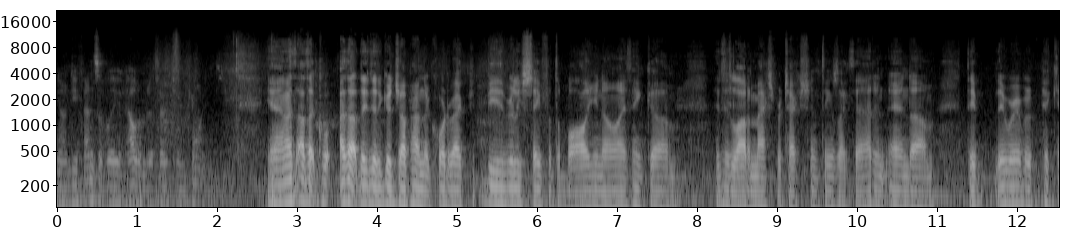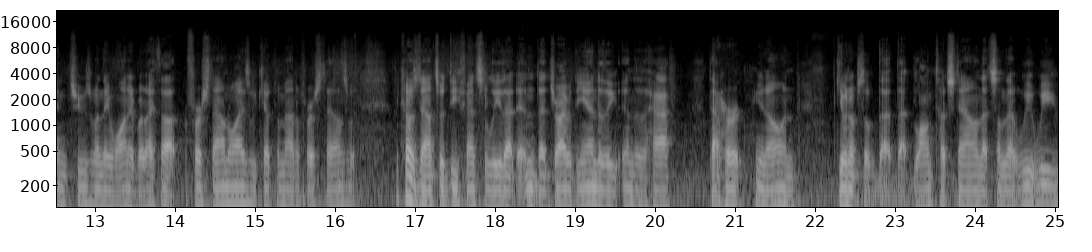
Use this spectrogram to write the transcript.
you know defensively you held them to 13 points. Yeah, and I, th- I thought I thought they did a good job having their quarterback be really safe with the ball. You know, I think um, they did a lot of max protection, things like that, and and um, they they were able to pick and choose when they wanted. But I thought first down wise, we kept them out of first downs. But it comes down to defensively that end, that drive at the end of the end of the half that hurt. You know, and giving up so that that long touchdown. That's something that we we.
